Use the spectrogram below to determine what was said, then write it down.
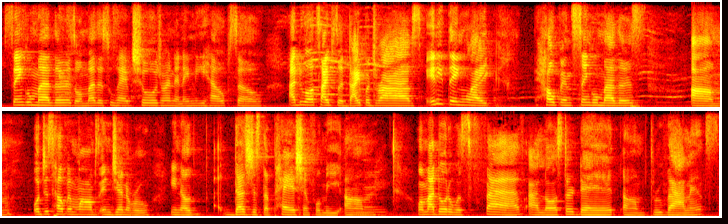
single mothers or mothers who have children and they need help. So I do all types of diaper drives, anything like helping single mothers, um, or just helping moms in general. You know, that's just a passion for me. Um, When my daughter was five, I lost her dad um, through violence.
